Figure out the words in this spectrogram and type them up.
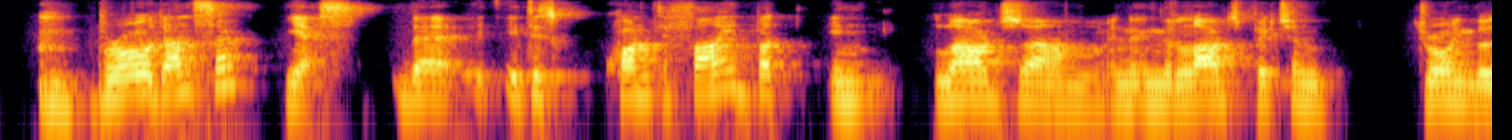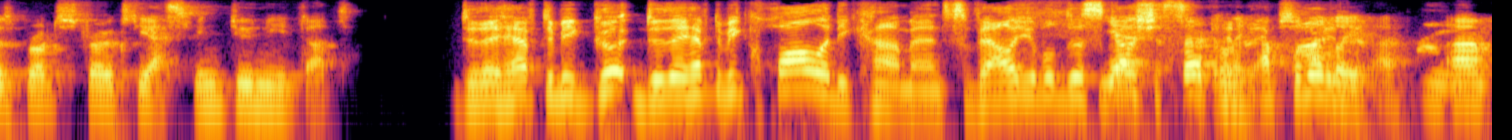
broad answer, yes. The, it, it is quantified, but in large, um, in, in the large picture, drawing those broad strokes, yes, you do need that. Do they have to be good? Do they have to be quality comments, valuable discussion? Yes, certainly, absolutely. Um,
